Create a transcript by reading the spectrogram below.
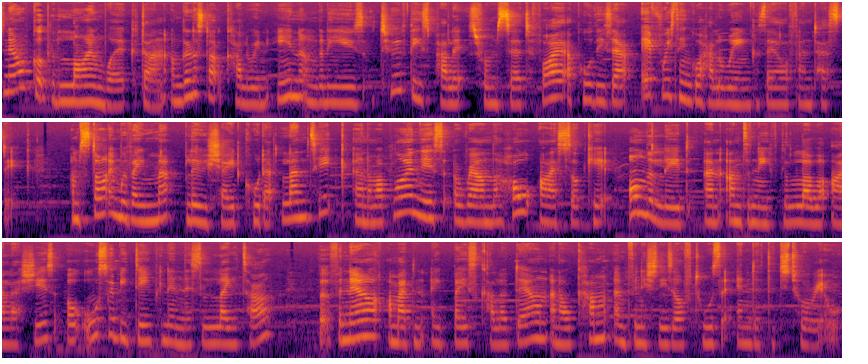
So now I've got the line work done, I'm going to start colouring in. I'm going to use two of these palettes from Certify. I pull these out every single Halloween because they are fantastic. I'm starting with a matte blue shade called Atlantic and I'm applying this around the whole eye socket, on the lid and underneath the lower eyelashes. I'll also be deepening this later but for now I'm adding a base colour down and I'll come and finish these off towards the end of the tutorial.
